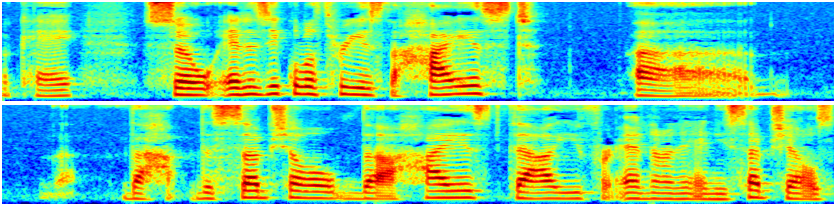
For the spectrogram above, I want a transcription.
Okay, so n is equal to 3 is the highest, uh, the, the subshell, the highest value for n on any subshells.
